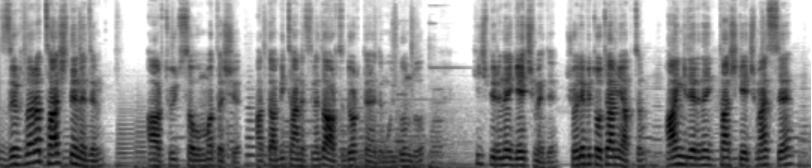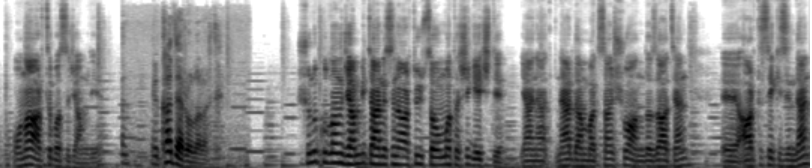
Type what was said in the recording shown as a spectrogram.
Zırhlara taş denedim. Artı 3 savunma taşı. Hatta bir tanesine de artı 4 denedim uygundu. Hiçbirine geçmedi. Şöyle bir totem yaptım. Hangilerine taş geçmezse ona artı basacağım diye. kader olarak. Şunu kullanacağım. Bir tanesine artı 3 savunma taşı geçti. Yani nereden baksan şu anda zaten e, artı 8'inden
